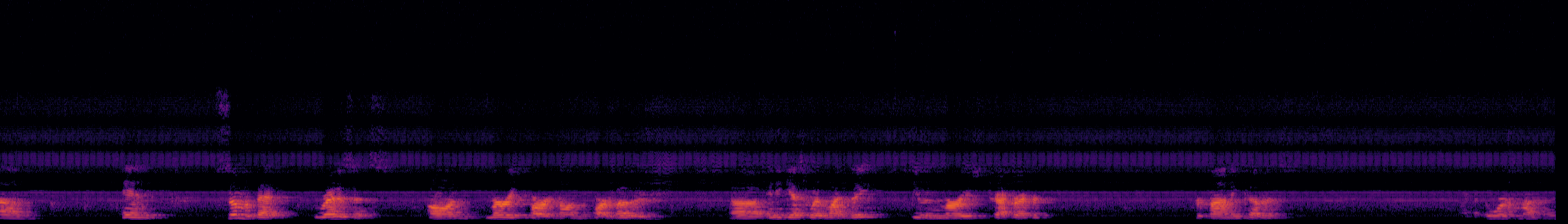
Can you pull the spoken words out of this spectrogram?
Um, and some of that reticence on Murray's part and on the part of others, uh, any guess what it might be, given Murray's track record for finding covenants? The word be.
